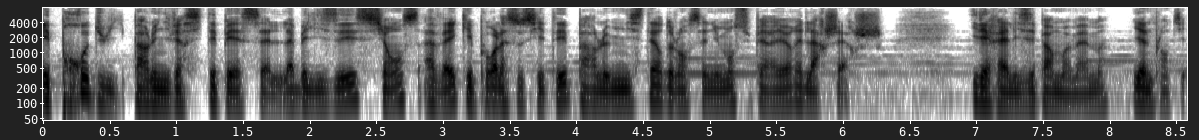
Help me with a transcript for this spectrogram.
est produit par l'université PSL, labellisé Science avec et pour la société par le ministère de l'Enseignement supérieur et de la Recherche. Il est réalisé par moi-même, Yann Plantier.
